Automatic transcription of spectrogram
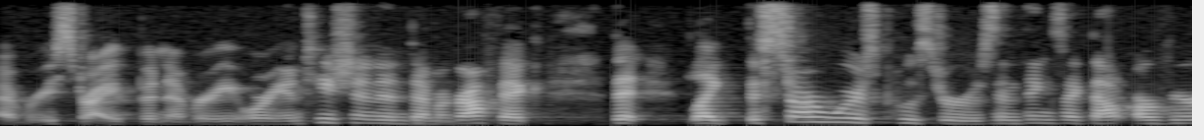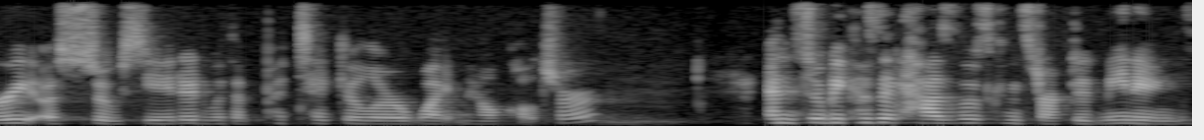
every stripe and every orientation and mm-hmm. demographic, that like the Star Wars posters and things like that are very associated with a particular white male culture. Mm. And so, because it has those constructed meanings,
